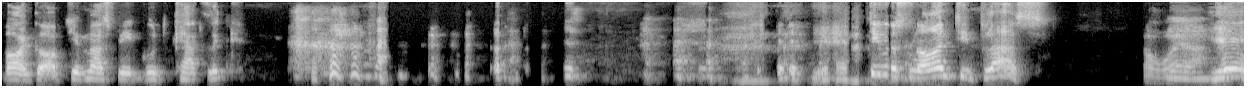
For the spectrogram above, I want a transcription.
"By God, you must be a good Catholic." yeah, She was ninety plus. oh wow. Yeah.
